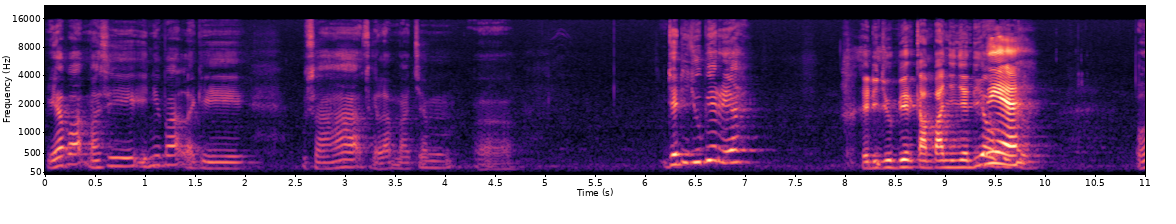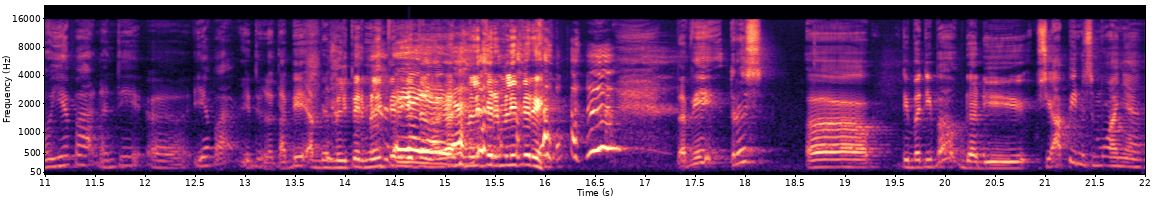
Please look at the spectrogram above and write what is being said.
Ya Pak masih ini Pak lagi usaha segala macam. eh, jadi jubir ya. Jadi jubir kampanyenya dia waktu Iya. itu. Oh iya Pak nanti eh, iya Pak gitu loh. Tapi ambil melipir-melipir Iya, gitu iya, loh iya. kan melipir-melipir. Tapi terus eh, tiba-tiba udah disiapin semuanya.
